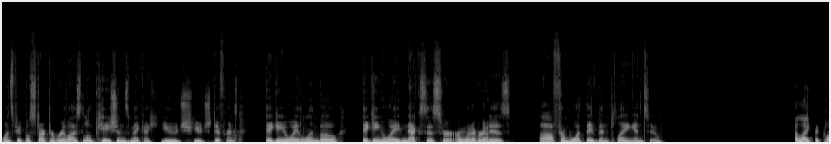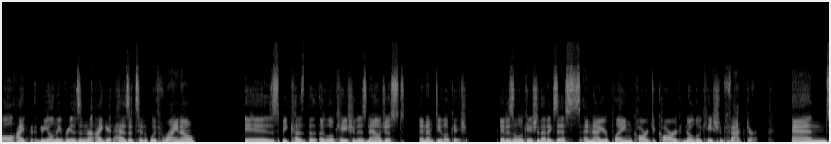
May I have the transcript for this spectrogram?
once people start to realize locations make a huge, huge difference. Taking away limbo, taking away Nexus or, or whatever it Yeah. is uh, from what they've been playing into. I like the call. I the only reason I get hesitant with Rhino is because the location is now just an empty location. It is a Mhm. location that exists, and now you're playing card to card, no location factor. And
